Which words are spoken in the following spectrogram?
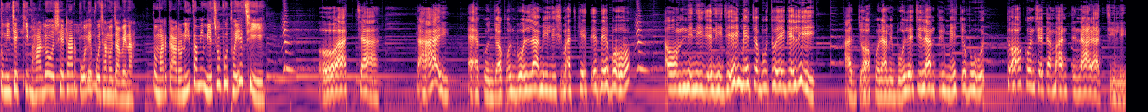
তুমি যে কি ভালো সেটা আর বলে বোঝানো যাবে না। তোমার কারণেই তো আমি মেচো ভূত হয়েছি। ও আচ্ছা। তাই? এখন যখন বললাম ইলিশ মাছ খেতে দেব অমনি নিজে নিজেই মেচবুত হয়ে গেলি। আর যখন আমি বলেছিলাম তুই মেচবুত তখন সেটা মানতে নারাজ ছিলি।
